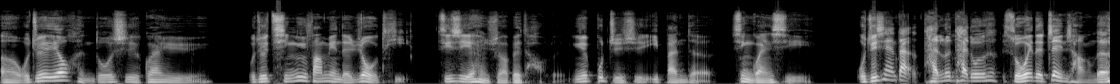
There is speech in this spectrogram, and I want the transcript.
呃，我觉得也有很多是关于，我觉得情欲方面的肉体，其实也很需要被讨论，因为不只是一般的性关系。我觉得现在大谈论太多所谓的正常的、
